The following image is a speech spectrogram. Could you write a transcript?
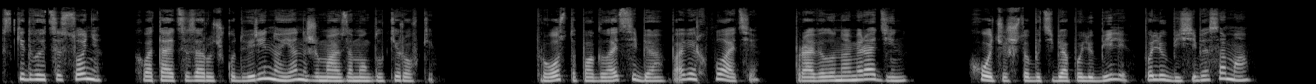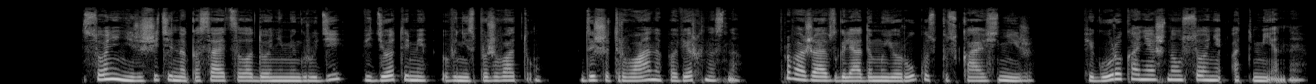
Вскидывается Соня, хватается за ручку двери, но я нажимаю замок блокировки. Просто погладь себя поверх платья. Правило номер один. Хочешь, чтобы тебя полюбили, полюби себя сама. Соня нерешительно касается ладонями груди, ведет ими вниз по животу. Дышит рвано, поверхностно. Провожаю взглядом ее руку, спускаюсь ниже. Фигура, конечно, у Сони отменная.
